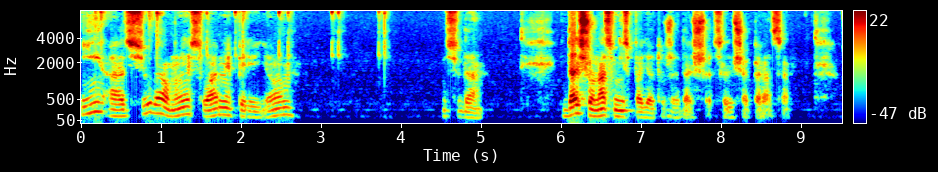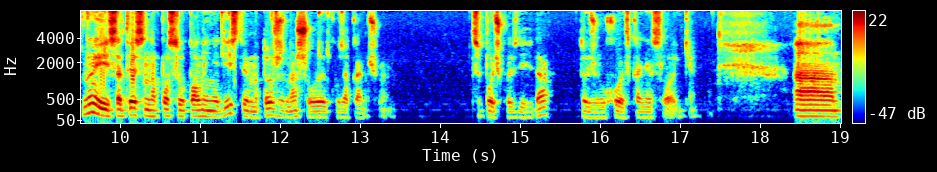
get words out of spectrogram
и отсюда мы с вами перейдем сюда. Дальше у нас вниз пойдет уже дальше следующая операция. Ну и, соответственно, после выполнения действия мы тоже нашу логику заканчиваем. Цепочку здесь, да, тоже уходит в конец логики. А,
